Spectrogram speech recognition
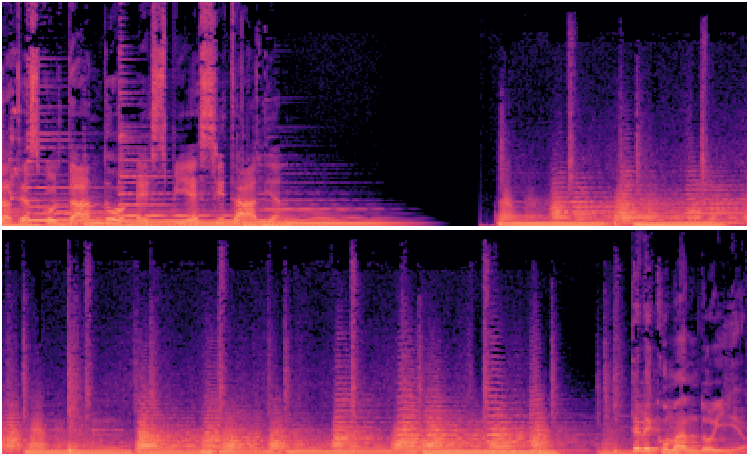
State ascoltando SBS Italian. Telecomando io.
